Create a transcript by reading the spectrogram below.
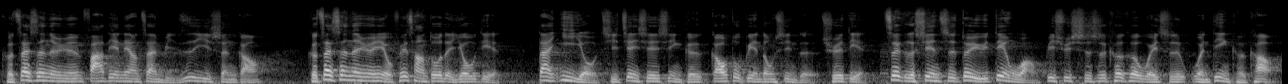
可再生能源发电量占比日益升高。可再生能源有非常多的优点，但亦有其间歇性跟高度变动性的缺点。这个限制对于电网必须时时刻刻维持稳定可靠，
